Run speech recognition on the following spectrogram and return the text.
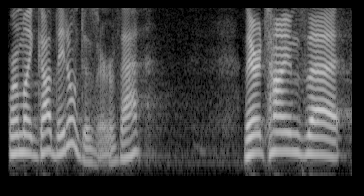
where I'm like, God, they don't deserve that. There are times that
